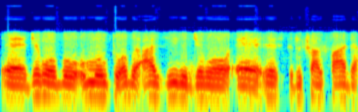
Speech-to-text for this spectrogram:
eh njengoba umuntu obe aziwe njengo eh spiritual father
